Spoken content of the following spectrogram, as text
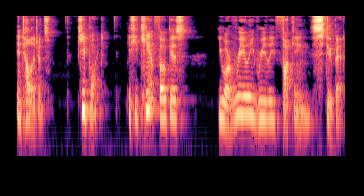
intelligence. Key point. If you can't focus, you are really, really fucking stupid.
